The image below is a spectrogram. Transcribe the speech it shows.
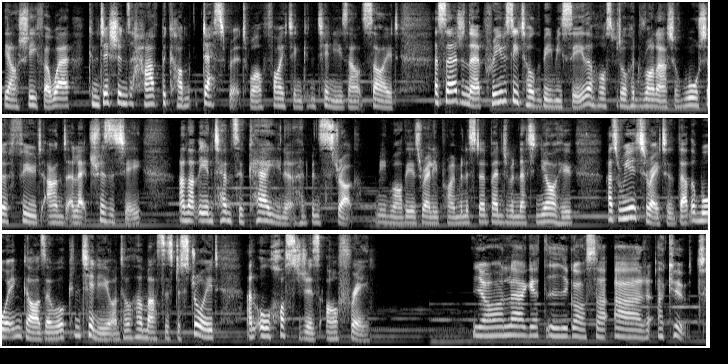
the Al Shifa, where conditions have become desperate while fighting continues outside. A surgeon there previously told the BBC the hospital had run out of water, food, and electricity, and that the intensive care unit had been struck. Meanwhile, the Israeli Prime Minister Benjamin Netanyahu has reiterated that the war in Gaza will continue until Hamas is destroyed and all hostages are free. Ja, läget i Gaza är akut.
